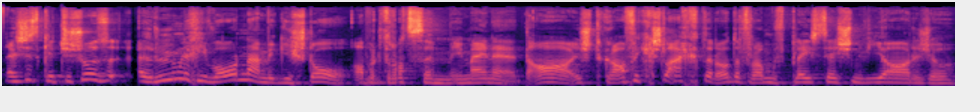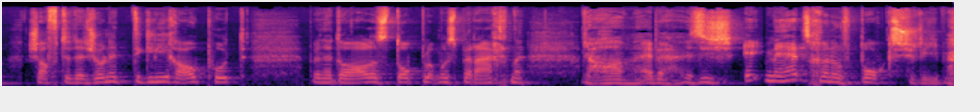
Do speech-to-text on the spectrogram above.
es gibt ja schon eine räumliche Wahrnehmung ist da. Aber trotzdem, ich meine, da ist die Grafik schlechter, oder? Vor allem auf PlayStation VR ist ja, schafft er schon nicht den gleichen Output, wenn er da alles doppelt muss berechnen. Ja, eben, es ist, man hätte es auf Box schreiben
